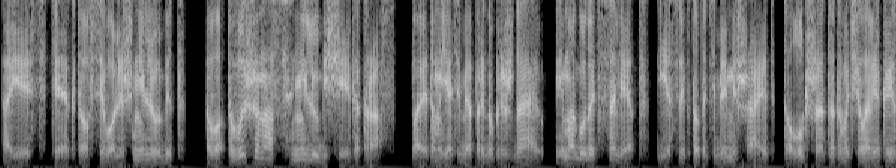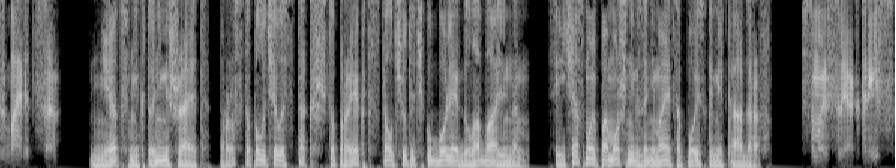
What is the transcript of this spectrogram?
А есть те, кто всего лишь не любит. Вот выше нас не любящие как раз. Поэтому я тебя предупреждаю и могу дать совет. Если кто-то тебе мешает, то лучше от этого человека избавиться. Нет, никто не мешает. Просто получилось так, что проект стал чуточку более глобальным. Сейчас мой помощник занимается поисками кадров. В смысле актрис?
